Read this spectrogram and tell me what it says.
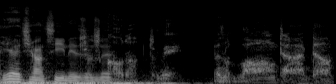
Yeah, John Cena is in just this. caught up to me. Been a long time, Dom.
